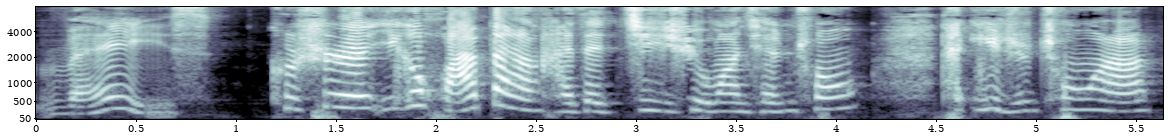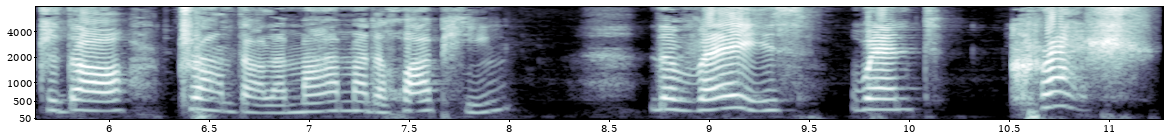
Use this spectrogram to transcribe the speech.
vase. 可是，一个滑板还在继续往前冲，它一直冲啊，直到撞倒了妈妈的花瓶。The vase went Crash!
